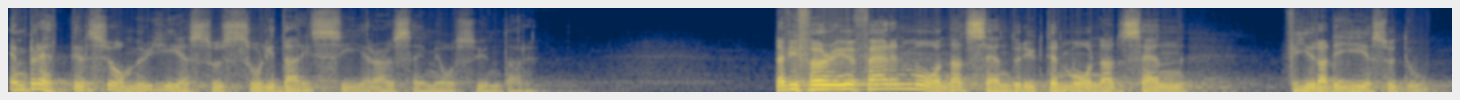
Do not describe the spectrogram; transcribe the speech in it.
en berättelse om hur Jesus solidariserar sig med oss syndare. När vi för ungefär en månad sen, drygt en månad sen firade Jesu dop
